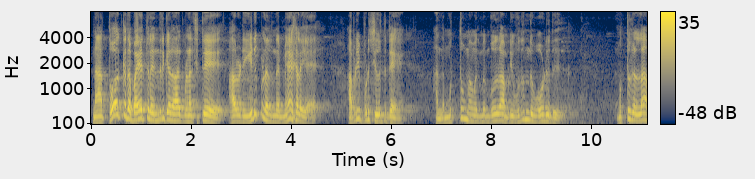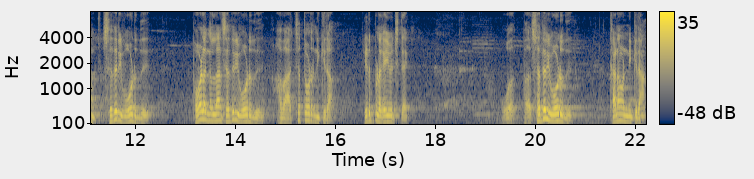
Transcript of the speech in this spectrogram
நான் தோக்கிற பயத்தில் எந்திரிக்கிறதா நினச்சிட்டு அவருடைய இடுப்பில் இருந்த மேகலையை அப்படி பிடிச்சி இழுத்துட்டேன். அந்த முத்தும் பூரா அப்படி உதிர்ந்து ஓடுது. முத்துகள்லாம் சிதறி ஓடுது. பவளங்கள்லாம் சிதறி ஓடுது. அவள் அச்சத்தோடு நிற்கிறாள் இடுப்பில் கை வச்சுட்டேன். ஓ சிதறி ஓடுது. கணவன் நிற்கிறான்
